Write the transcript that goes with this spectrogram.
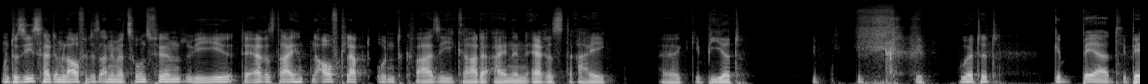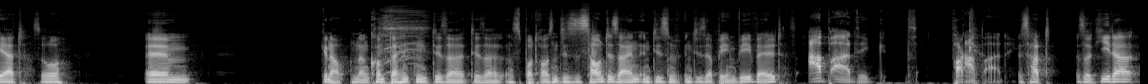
Und du siehst halt im Laufe des Animationsfilms, wie der RS3 hinten aufklappt und quasi gerade einen RS3 äh, gebiert. Ge ge geburtet Gebärt. gebärt, so. Ähm, genau, und dann kommt da hinten dieser, dieser Spot raus und dieses Sounddesign in, diesem, in dieser BMW-Welt. Abartig. Fuck. Abartig. Es hat, also jeder,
